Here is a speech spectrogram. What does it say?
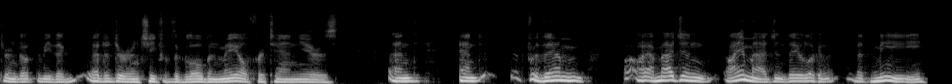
turned out to be the editor in chief of the Globe and Mail for ten years, and and for them, I imagine I imagine they were looking at me,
